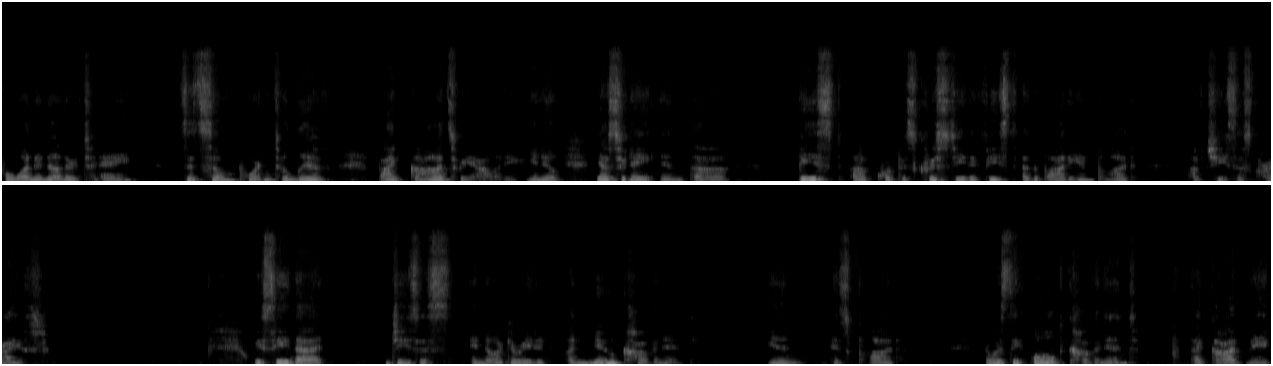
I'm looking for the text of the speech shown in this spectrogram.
for one another today because it's so important to live by God's reality. You know, yesterday in the feast of Corpus Christi, the feast of the body and blood of Jesus Christ. we see that Jesus inaugurated a new covenant in his blood. There was the old covenant that God made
